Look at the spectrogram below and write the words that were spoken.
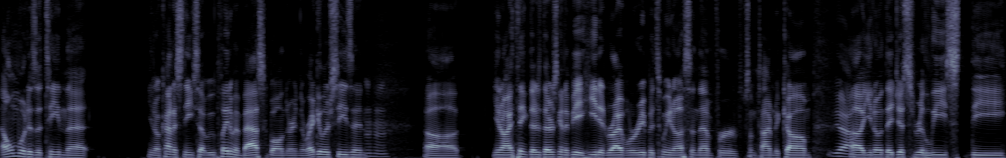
Elmwood is a team that you know kind of sneaks up. We played them in basketball and during the regular season. Mm-hmm. Uh, you know, I think there's there's going to be a heated rivalry between us and them for some time to come. Yeah. Uh, you know, they just released the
